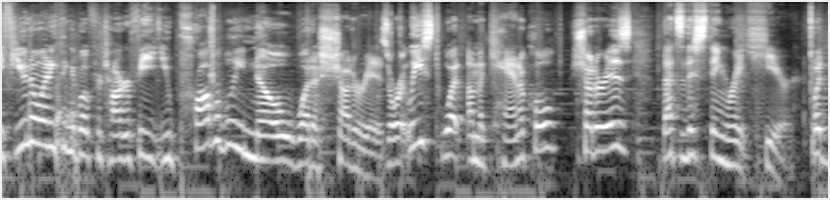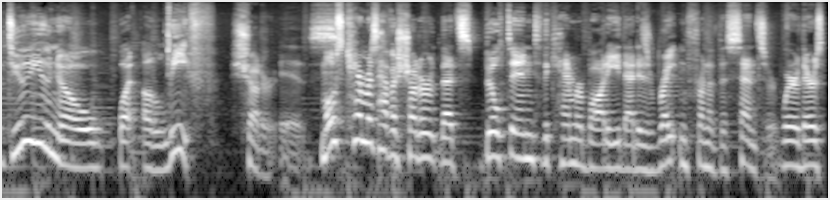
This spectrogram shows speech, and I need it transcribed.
If you know anything about photography, you probably know what a shutter is, or at least what a mechanical shutter is. That's this thing right here. But do you know what a leaf shutter is. Most cameras have a shutter that's built into the camera body that is right in front of the sensor, where there's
